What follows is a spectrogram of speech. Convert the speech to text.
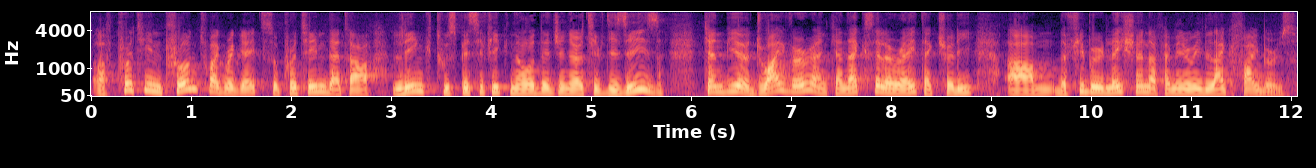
of protein prone to aggregate, so protein that are linked to specific neurodegenerative disease, can be a driver and can accelerate actually um, the fibrillation of amyloid-like fibers.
